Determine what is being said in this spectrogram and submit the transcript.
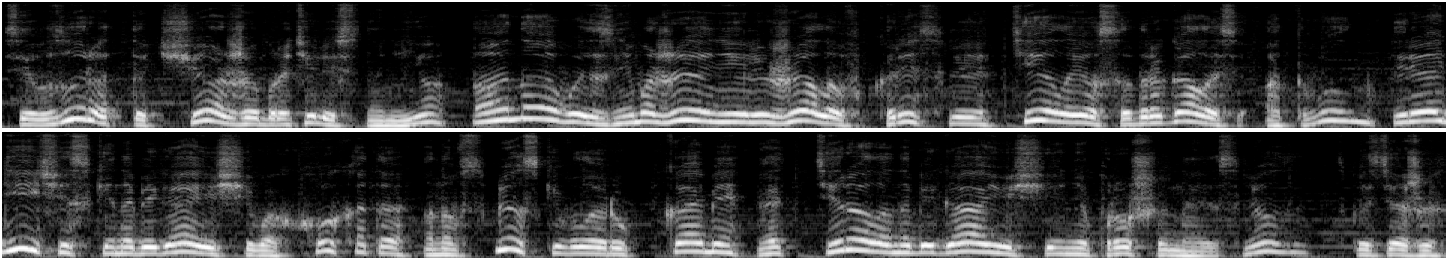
все взоры тотчас же обратились на нее, а она в изнеможении лежала в кресле, тело ее содрогалось от волн, периодически набегающего хохота, она всплескивала руками оттирала набегающие непрошенные слезы. Спустя же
